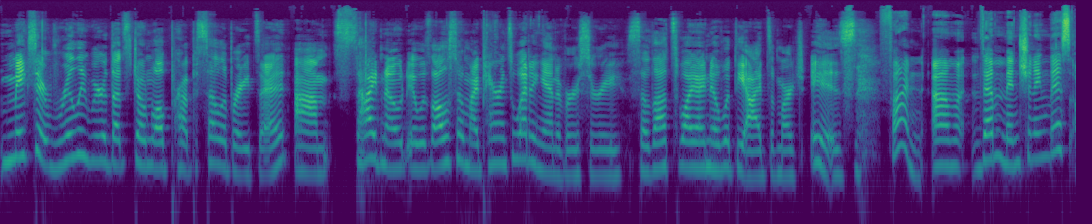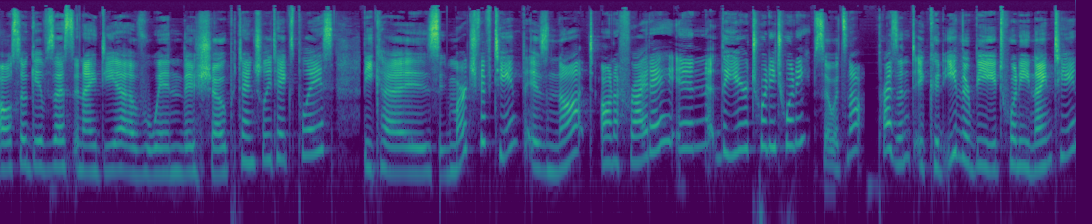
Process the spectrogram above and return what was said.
makes it really weird that Stonewall Prep celebrates it. Um, side note, it was also my parents' wedding anniversary, so that's why I know what the Ides of March is. Fun. Um, them mentioning this also gives us an idea of when this show potentially takes place because March 15th is not on a Friday in the year 2020. So it's not present. It could either be 2019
